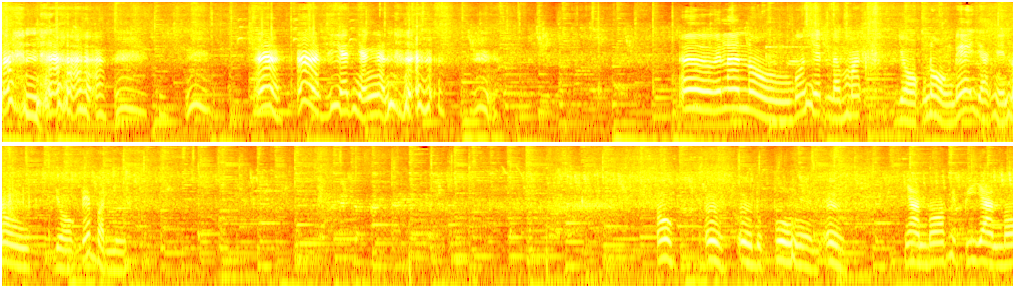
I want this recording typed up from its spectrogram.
นั่นอะอะเฮ็ดหยังกันเออเวลาน้องบ่เฮ็ดแล้วมักหยอกน้องเด้ อยากให้น้องหยอกได้บัดนี้ อ้เออเออลูกโป่งเห็นเออยานบ่พี่ปียานบ่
